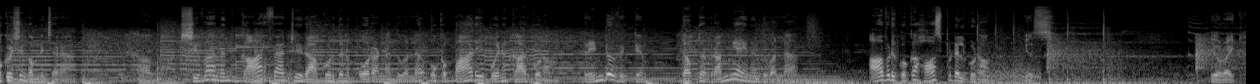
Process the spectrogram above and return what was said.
ఒక విషయం గమనించారా శివానంద్ కార్ ఫ్యాక్టరీ రాకూడదని పోరాడినందువల్ల ఒక పాడైపోయిన కార్ కూడా రెండో విక్టిం డాక్టర్ రమ్య అయినందువల్ల ఆవిడకు ఒక హాస్పిటల్ కూడా yes you right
